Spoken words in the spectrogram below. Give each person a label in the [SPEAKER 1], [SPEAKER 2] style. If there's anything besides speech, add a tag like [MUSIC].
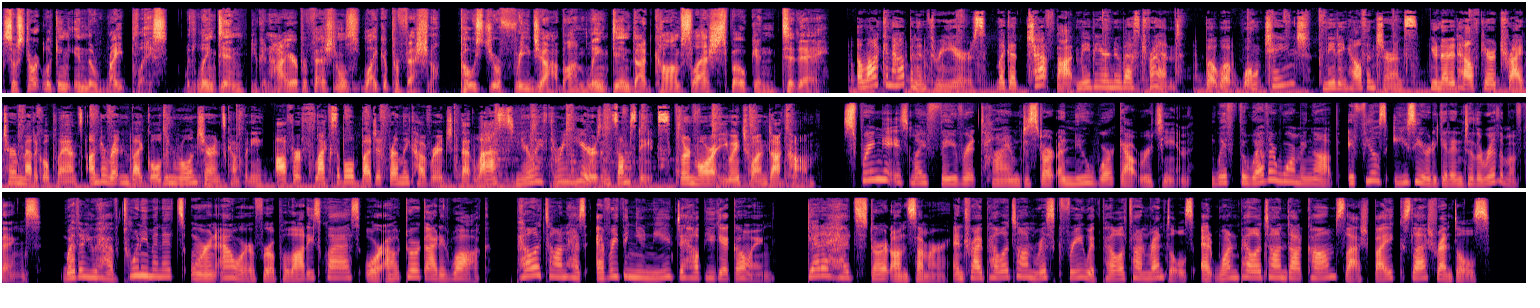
[SPEAKER 1] So start looking in the right place. With LinkedIn, you can hire professionals like a professional. Post your free job on linkedin.com slash spoken today.
[SPEAKER 2] A lot can happen in three years, like a chatbot may be your new best friend. But what won't change? Needing health insurance. United Healthcare Tri Term Medical Plans, underwritten by Golden Rule Insurance Company, offer flexible, budget friendly coverage that lasts nearly three years in some states. Learn more at uh1.com.
[SPEAKER 3] Spring is my favorite time to start a new workout routine. With the weather warming up, it feels easier to get into the rhythm of things. Whether you have 20 minutes or an hour for a Pilates class or outdoor guided walk, Peloton has everything you need to help you get going. Get a head start on summer and try Peloton risk-free with Peloton Rentals at onepeloton.com slash bike slash rentals.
